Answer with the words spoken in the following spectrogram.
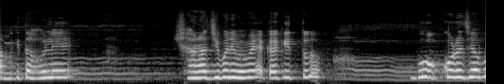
আমি কি তাহলে সারা জীবন এভাবে একাকিত্ব ভোগ করে যাব?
